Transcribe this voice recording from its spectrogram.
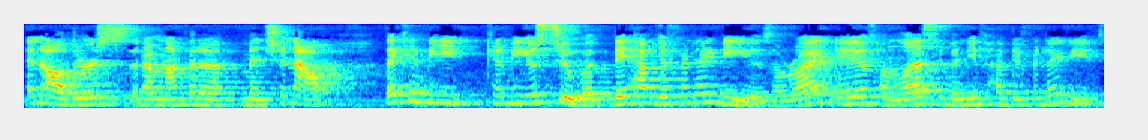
and others that I'm not gonna mention now that can be can be used too, but they have different ideas, all right? If, unless, even if have different ideas.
